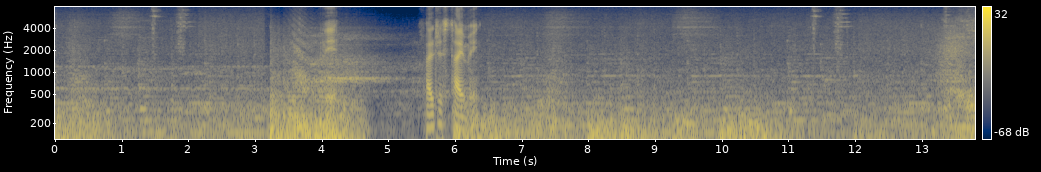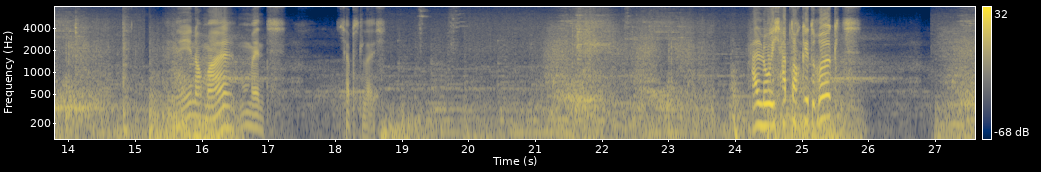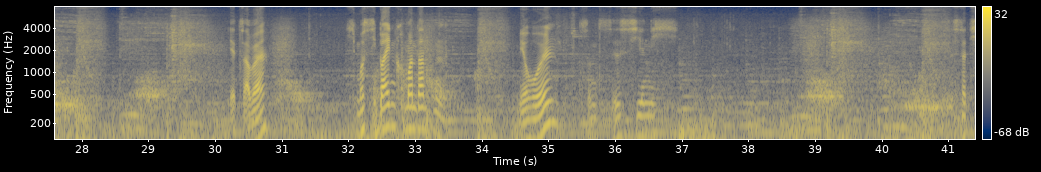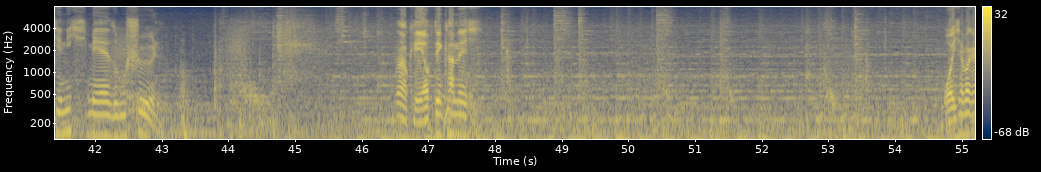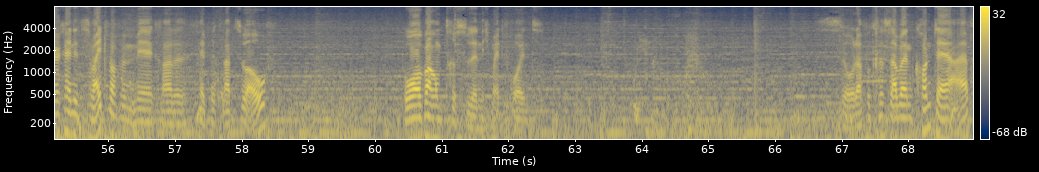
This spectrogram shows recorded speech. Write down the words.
Nee. Falsches Timing. Nee, nochmal. Moment. Ich hab's gleich. Hallo, ich hab doch gedrückt. Jetzt aber. Ich muss die beiden Kommandanten mir holen. Sonst ist hier nicht... Ist das hier nicht mehr so schön. Okay, auf den kann ich... Oh, ich habe gar keine Zweitwaffe mehr gerade. Fällt mir gerade so auf. Boah, warum triffst du denn nicht, mein Freund? So, dafür kriegst du aber einen Konter ab.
